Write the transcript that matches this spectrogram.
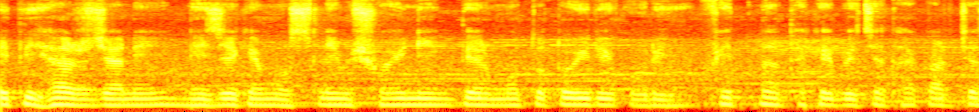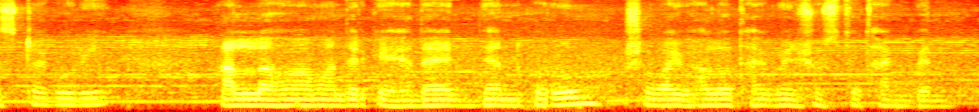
ইতিহাস জানি, নিজেকে মুসলিম সৈনিকদের মতো তৈরি করি, ফিতনা থেকে বেঁচে থাকার চেষ্টা করি। আল্লাহ আমাদেরকে হেদায়েত দান করুন। সবাই ভালো থাকবেন, সুস্থ থাকবেন।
